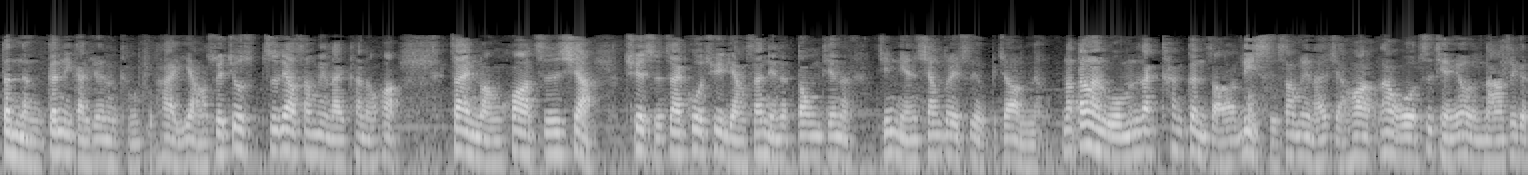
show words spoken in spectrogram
的冷跟你感觉冷可能不太一样，所以就资料上面来看的话。在暖化之下，确实在过去两三年的冬天呢，今年相对是有比较冷。那当然，我们在看更早的历史上面来讲话，那我之前又拿这个，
